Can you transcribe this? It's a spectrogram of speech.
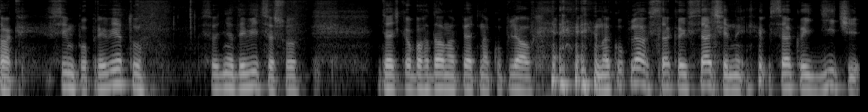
Так, всім по привіту. Сьогодні дивіться, що дядько Богдан опять накупляв. накупляв всякої всячини, всякої дічі.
